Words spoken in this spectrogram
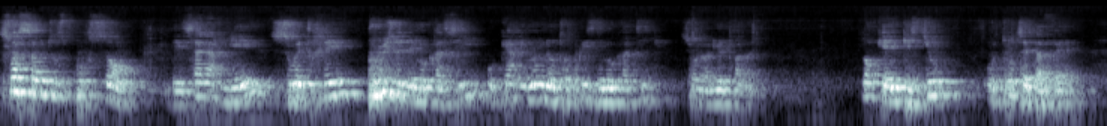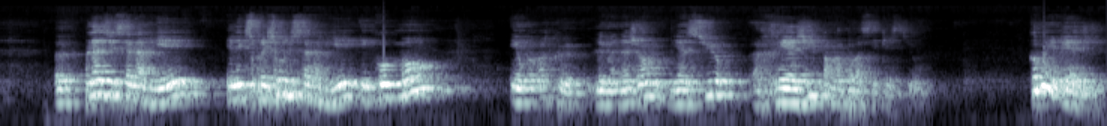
72% des salariés souhaiteraient plus de démocratie ou carrément une entreprise démocratique sur leur lieu de travail. Donc il y a une question autour de cette affaire. Euh, place du salarié et l'expression du salarié et comment, et on va voir que le manager, bien sûr, réagit par rapport à ces questions. Comment il réagit?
